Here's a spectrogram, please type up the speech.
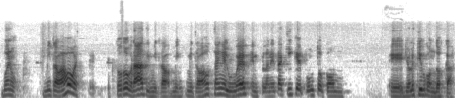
Bueno, mi trabajo es, es todo gratis. Mi, mi, trabajo está en el web, en planetaquique.com. Eh, yo lo escribo con 2K.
